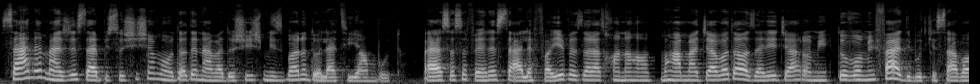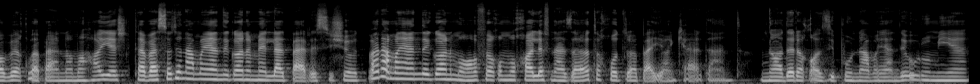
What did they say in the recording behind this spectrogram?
صحن مجلس در 26 مرداد 96 میزبان دولتیان بود. بر اساس فهرست الفایی وزارتخانه ها محمد جواد آذری جهرومی دومین فردی بود که سوابق و برنامه هایش توسط نمایندگان ملت بررسی شد و نمایندگان موافق و مخالف نظرات خود را بیان کردند. نادر قاضیپور نماینده ارومیه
